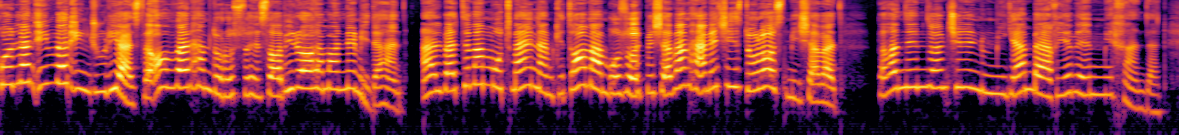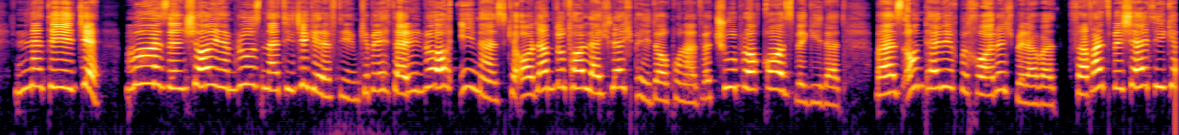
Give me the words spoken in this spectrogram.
کلا اینور اینجوری است و آنور هم درست و حسابی راهمان نمی‌دهند. البته من مطمئنم که تا من بزرگ بشوم همه چیز درست می‌شود. فقط نمی‌دونم چرا اینو میگم بقیه بهم میخندن. نتیجه! ما از انشای امروز نتیجه گرفتیم که بهترین راه این است که آدم دو تا لکلک پیدا کند و چوب را قاز بگیرد و از آن طریق به خارج برود. فقط به شرطی که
